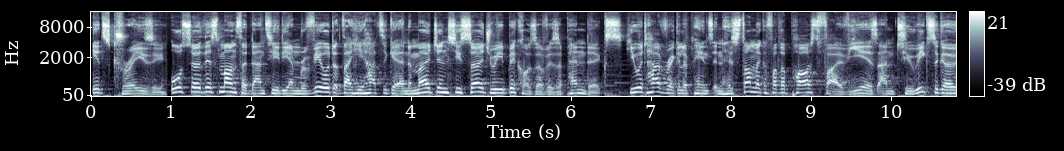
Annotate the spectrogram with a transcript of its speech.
it's crazy. Also this month, DanTDM revealed that he had to get an emergency surgery because of his appendix. He would have regular pains in his stomach for the past 5 years and 2 weeks ago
